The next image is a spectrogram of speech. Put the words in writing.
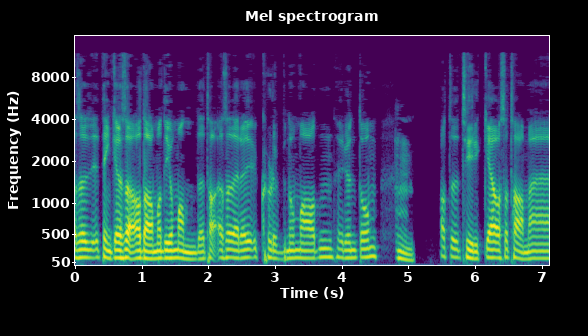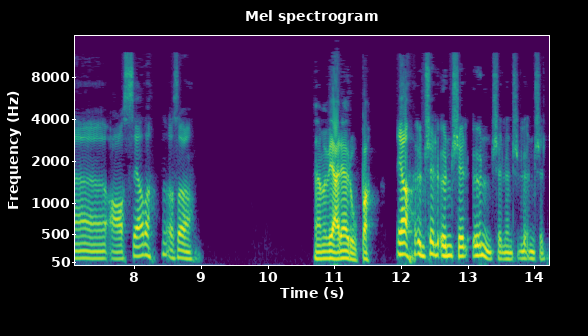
Altså, jeg tenker altså Adama Diomande, altså dere klubbnomaden rundt om. Mm. At eh, Tyrkia også tar med Asia, da. Altså Nei, men vi er i Europa. Ja, unnskyld, unnskyld, unnskyld, unnskyld. unnskyld.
